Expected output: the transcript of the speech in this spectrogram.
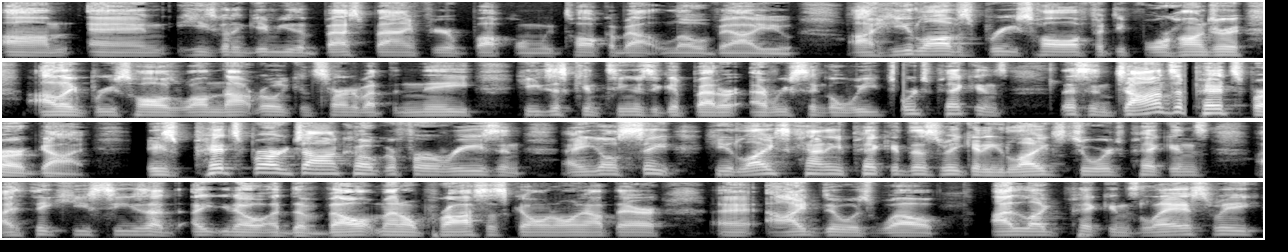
um, and he's going to give you the best bang for your buck when we talk about low value. Uh, he loves Breece Hall 5400. I like Breece Hall as well. Not really concerned about the knee. He just continues to get better every single week. George Pickens, listen, John's a Pittsburgh guy. He's Pittsburgh John Coker for a reason, and you'll see he likes Kenny Pickett this week, and he likes George Pickens. I think he sees a, a you know a developmental process going on out there, and I do as well. I like Pickens last week.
